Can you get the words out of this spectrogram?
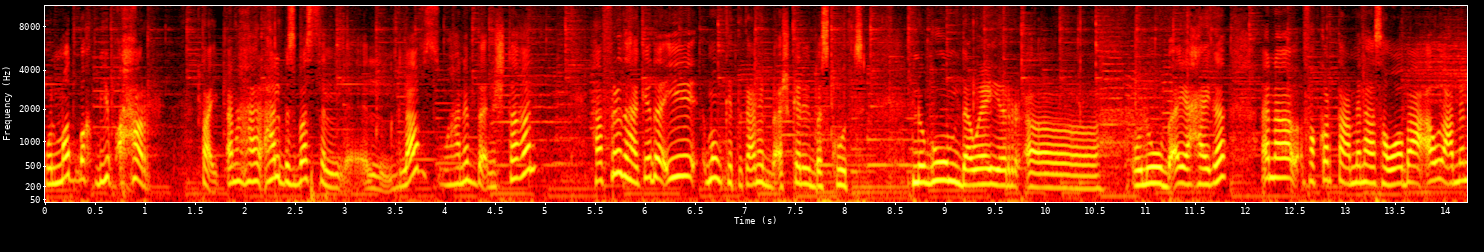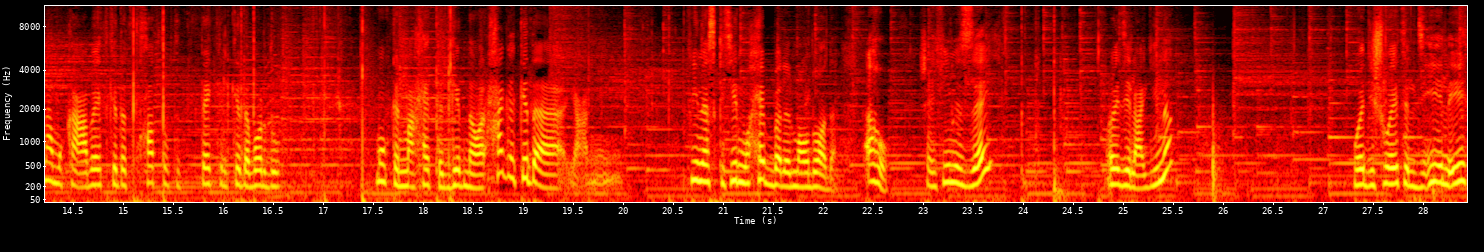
والمطبخ بيبقى حر. طيب أنا هلبس بس ال- الجلافز وهنبدأ نشتغل. هفردها كده إيه ممكن تتعمل بأشكال البسكوت نجوم دواير آه، قلوب أي حاجة. أنا فكرت أعملها صوابع أو أعملها مكعبات كده تتحط وتتاكل كده برضو. ممكن مع حتة جبنة ولا حاجة كده يعني في ناس كتير محبة للموضوع ده. أهو شايفين إزاي؟ وادي العجينة. وادي شوية الدقيق الإيه؟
